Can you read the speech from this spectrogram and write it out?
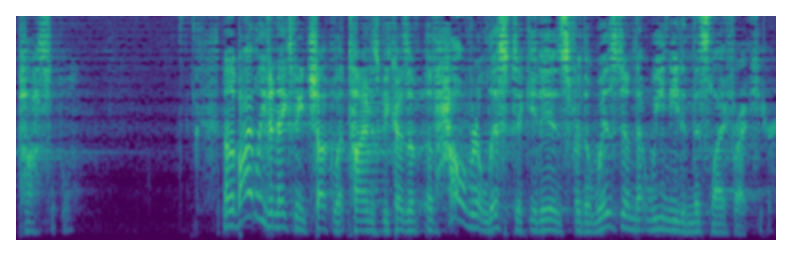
possible. Now, the Bible even makes me chuckle at times because of, of how realistic it is for the wisdom that we need in this life right here.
